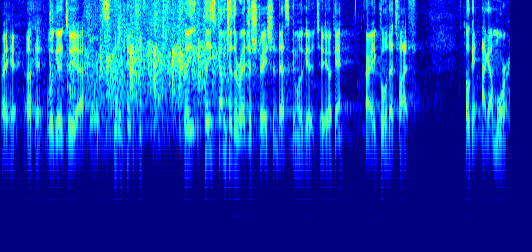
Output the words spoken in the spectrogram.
Right here. Okay, we'll give it to you afterwards. please, please come to the registration desk and we'll give it to you, okay? All right, cool, that's five. Okay, I got more.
